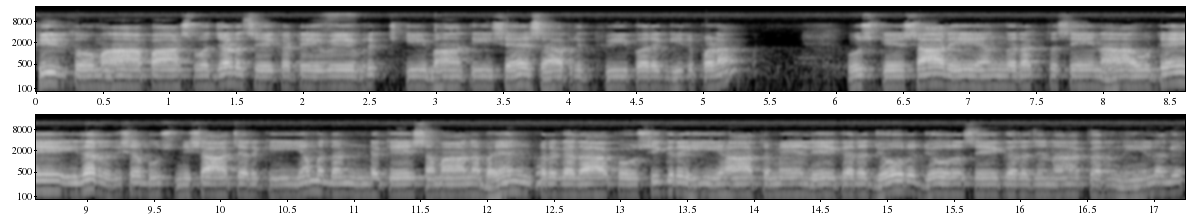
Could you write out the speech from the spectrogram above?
फिर तो महापार्श्व जड़ से कटे हुए वृक्ष की भांति सहसा पृथ्वी पर गिर पड़ा। उसके सारे अंग रक्त से नहा उठे। इधर ऋषभ उस निशाचर की यमदंड के समान भयंकर गदा को शीघ्र ही हाथ में लेकर ज़ोर ज़ोर से गर्जना करने लगे।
